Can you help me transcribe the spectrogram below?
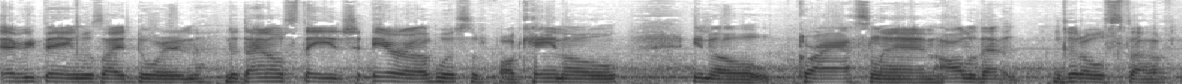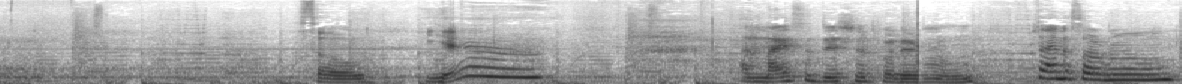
everything was like during the dino stage era was the volcano, you know, grassland, all of that good old stuff. So yeah, a nice addition for the room. Dinosaur room.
